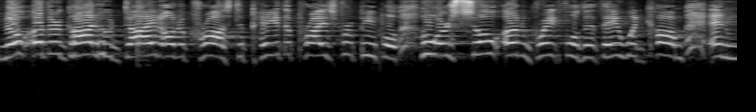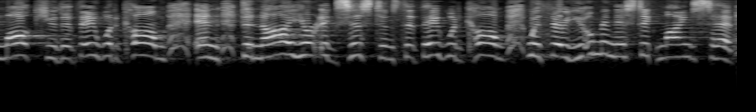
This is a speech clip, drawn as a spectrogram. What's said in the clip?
no other God who died on a cross to pay the price for people who are so ungrateful that they would come and mock you, that they would come and deny your existence, that they would come with their humanistic mindset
